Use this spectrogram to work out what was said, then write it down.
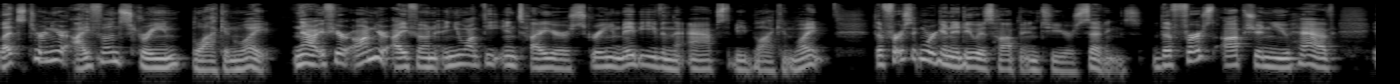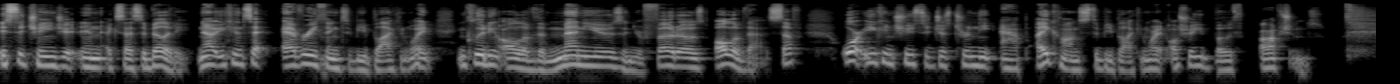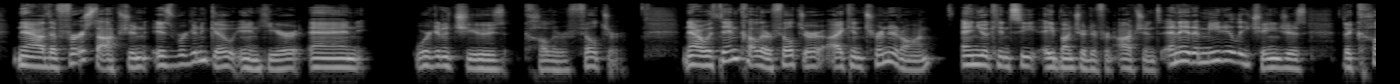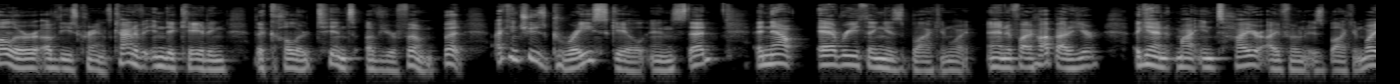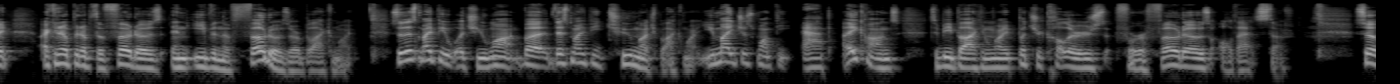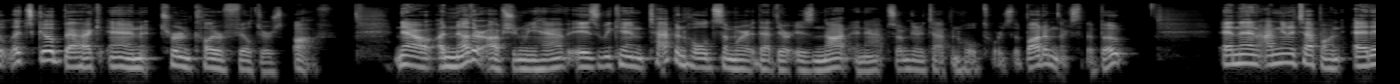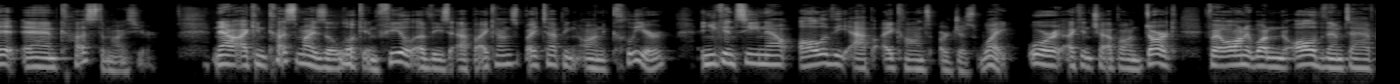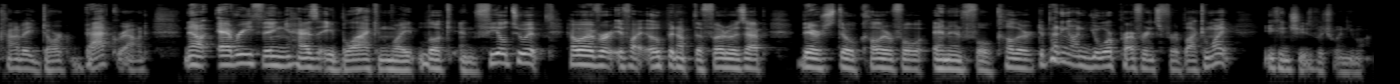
Let's turn your iPhone screen black and white. Now, if you're on your iPhone and you want the entire screen, maybe even the apps to be black and white, the first thing we're going to do is hop into your settings. The first option you have is to change it in accessibility. Now, you can set everything to be black and white, including all of the menus and your photos, all of that stuff. Or you can choose to just turn the app icons to be black and white. I'll show you both options. Now, the first option is we're going to go in here and we're going to choose color filter. Now, within color filter, I can turn it on and you can see a bunch of different options and it immediately changes the color of these crayons kind of indicating the color tint of your phone but i can choose grayscale instead and now everything is black and white. And if I hop out of here, again, my entire iPhone is black and white. I can open up the photos and even the photos are black and white. So this might be what you want, but this might be too much black and white. You might just want the app icons to be black and white, but your colors for photos, all that stuff. So let's go back and turn color filters off. Now, another option we have is we can tap and hold somewhere that there is not an app. So I'm going to tap and hold towards the bottom next to the boat. And then I'm going to tap on edit and customize here. Now I can customize the look and feel of these app icons by tapping on clear and you can see now all of the app icons are just white. Or I can tap on dark if I wanted, wanted all of them to have kind of a dark background. Now everything has a black and white look and feel to it. However, if I open up the Photos app, they're still colorful and in full color. Depending on your preference for black and white, you can choose which one you want.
